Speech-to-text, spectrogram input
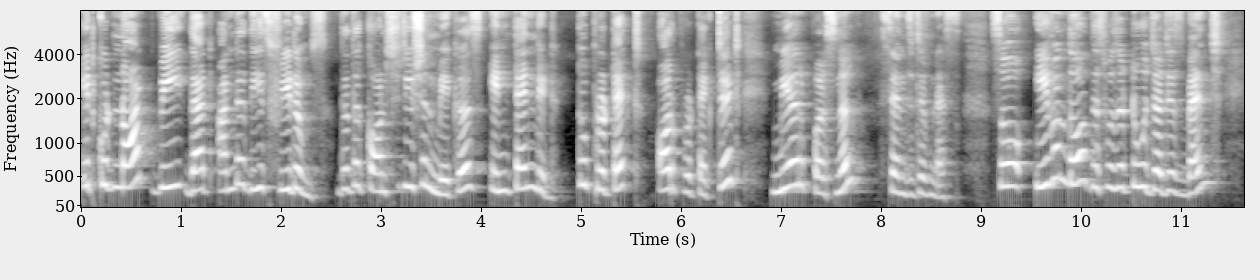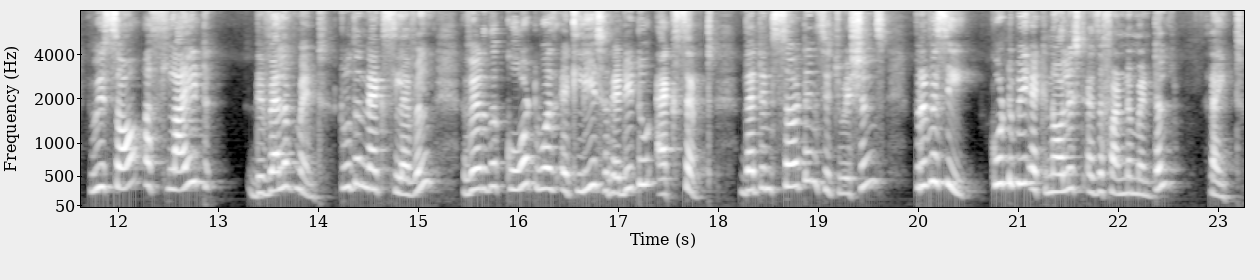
it could not be that under these freedoms that the constitution makers intended to protect or protected mere personal sensitiveness. So even though this was a two judges bench, we saw a slight development to the next level where the court was at least ready to accept that in certain situations privacy could be acknowledged as a fundamental right.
